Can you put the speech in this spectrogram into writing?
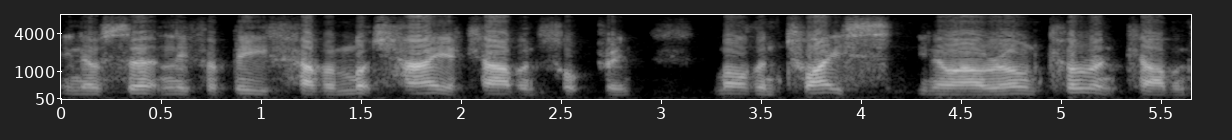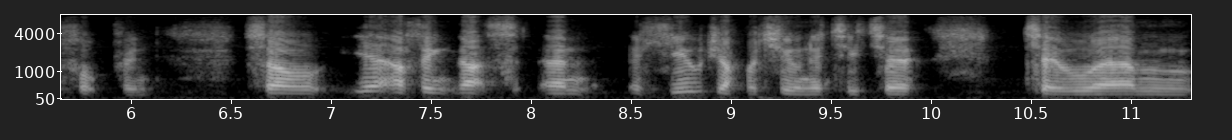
you know, certainly for beef, have a much higher carbon footprint, more than twice, you know, our own current carbon footprint. So yeah, I think that's an, a huge opportunity to, to, um,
